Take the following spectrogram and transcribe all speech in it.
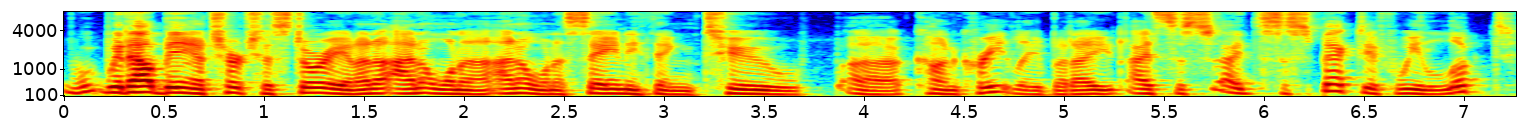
without being a church historian, I don't, I don't want to, I don't want to say anything too uh, concretely, but I, I, sus- I suspect if we looked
